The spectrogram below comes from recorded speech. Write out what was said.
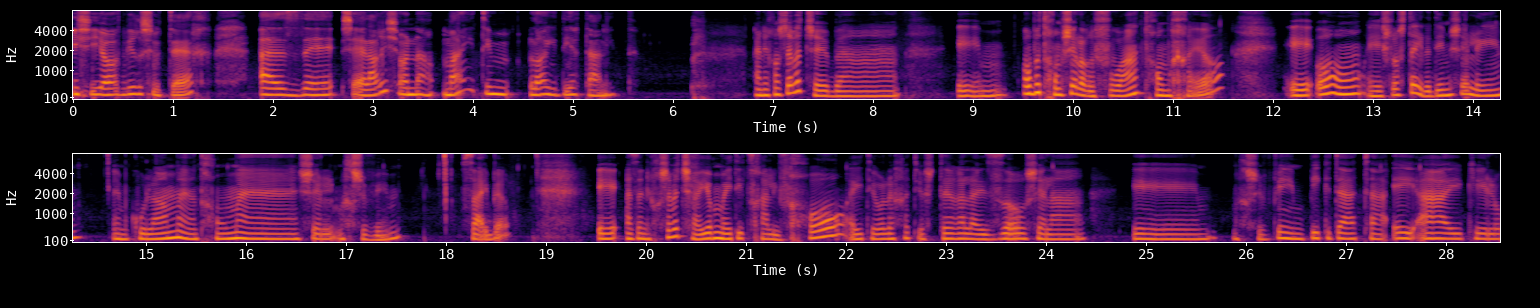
אישיות ברשותך. אז אה, שאלה ראשונה, מה היית אם לא היית דיאטנית? אני חושבת שב... אמ, או בתחום של הרפואה, תחום אחר, אה, או אה, שלושת הילדים שלי הם כולם אה, תחום אה, של מחשבים, סייבר. אה, אז אני חושבת שהיום אם הייתי צריכה לבחור, הייתי הולכת יותר על האזור של המחשבים, Big Data, AI, כאילו,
